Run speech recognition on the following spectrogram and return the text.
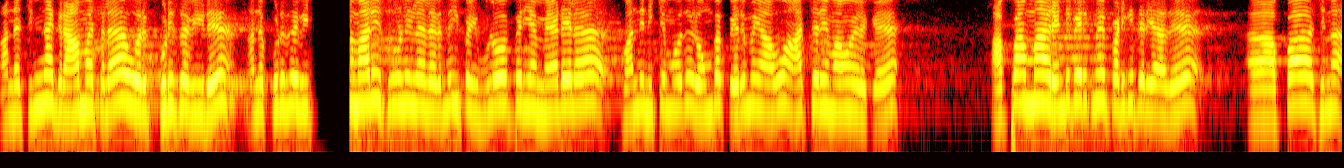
அந்த சின்ன கிராமத்துல ஒரு குடிசை வீடு. அந்த குடிசை வீடு இந்த மாதிரி சூழ்நிலையில இருந்து இப்ப இவ்வளோ பெரிய மேடையில வந்து நிற்கும் போது ரொம்ப பெருமையாவும் ஆச்சரியமாவும் இருக்கு. அப்பா அம்மா ரெண்டு பேருக்குமே படிக்க தெரியாது. அப்பா சின்ன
